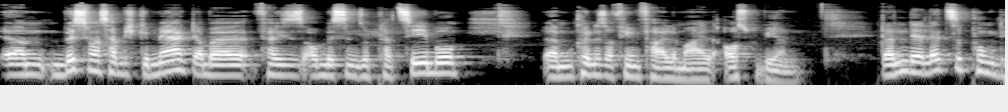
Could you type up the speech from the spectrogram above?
Ähm, ein bisschen was habe ich gemerkt, aber vielleicht ist es auch ein bisschen so Placebo. Ähm, könnt es auf jeden Fall mal ausprobieren. Dann der letzte Punkt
